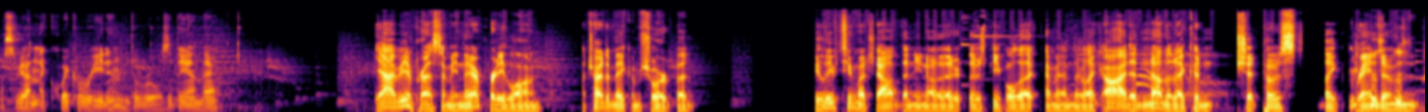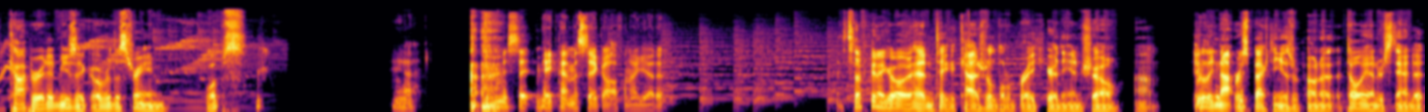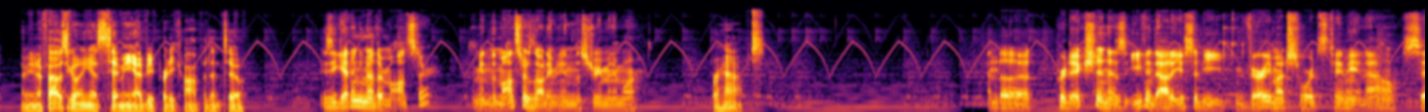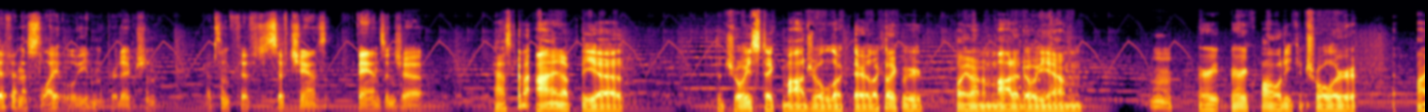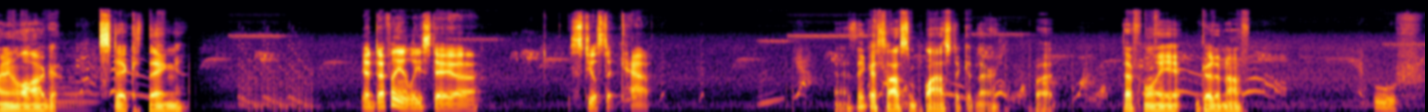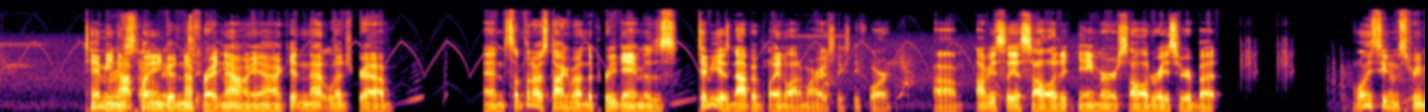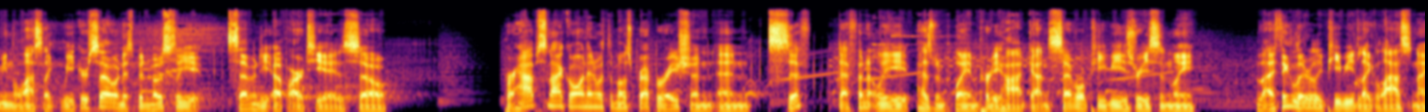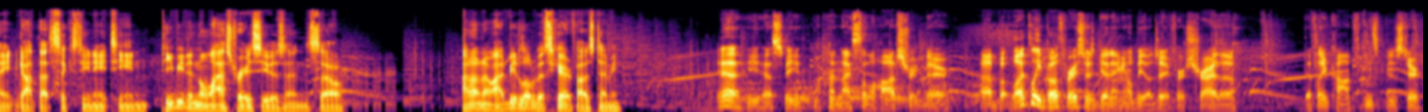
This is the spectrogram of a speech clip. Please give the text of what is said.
Must have gotten a quick read in the rules at the end there. Yeah, I'd be impressed. I mean, they are pretty long. I tried to make them short, but if you leave too much out, then you know there, there's people that come in. They're like, "Oh, I didn't know that I couldn't shit post like random copyrighted music over the stream." Whoops. Yeah. Mistake, make that mistake often. I get it. I'm gonna go ahead and take a casual little break here in the intro. Um, really not respecting his opponent. I totally understand it. I mean, if I was going against Timmy, I'd be pretty confident too. Is he getting another monster? I mean, the monster's not even in the stream anymore. Perhaps. And the prediction has evened out. It used to be very much towards Timmy, and now Sif in a slight lead in the prediction. Got some fifth Sif chance fans in chat. I was kind of eyeing up the uh, the joystick module look there. It looked like we were playing on a modded OEM. Hmm. Very very quality controller, analog stick thing. Yeah, definitely at least a uh, steel stick cap. Yeah, I think I saw some plastic in there, but definitely good enough. Oof. Timmy First not playing good enough right now. Yeah, getting that ledge grab. And something I was talking about in the pregame is Timmy has not been playing a lot of Mario 64. Um, obviously a solid gamer, solid racer, but I've only seen him streaming the last like week or so, and it's been mostly 70 up RTAs. So perhaps not going in with the most preparation. And Sif definitely has been playing pretty hot. Gotten several PBs recently. I think literally PB'd like last night, got that 16-18. PB'd in the last race he was in, so I don't know. I'd be a little bit scared if I was Timmy. Yeah, he has to be a nice little hot streak there. Uh, but luckily, both racers getting LBLJ first try, though. Definitely a confidence booster.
